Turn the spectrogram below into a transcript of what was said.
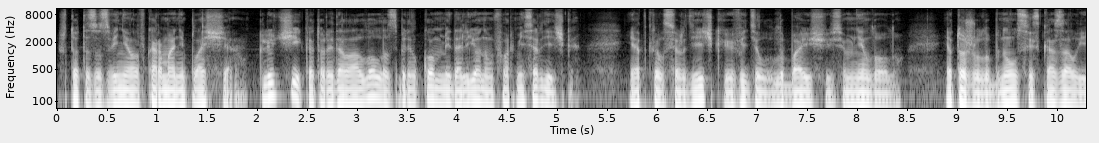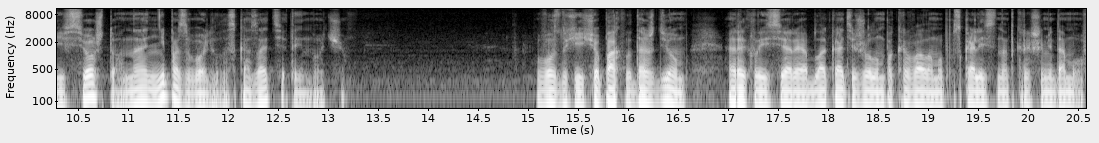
Что-то зазвенело в кармане плаща. Ключи, которые дала Лола с брелком-медальоном в форме сердечка. Я открыл сердечко и увидел улыбающуюся мне Лолу. Я тоже улыбнулся и сказал ей все, что она не позволила сказать этой ночью. В воздухе еще пахло дождем. Рыхлые серые облака тяжелым покрывалом опускались над крышами домов.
